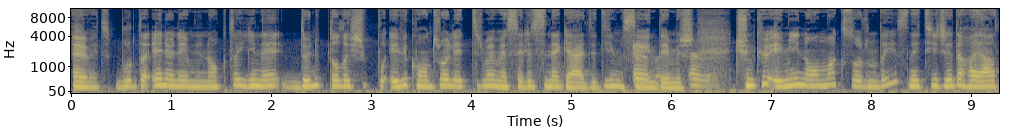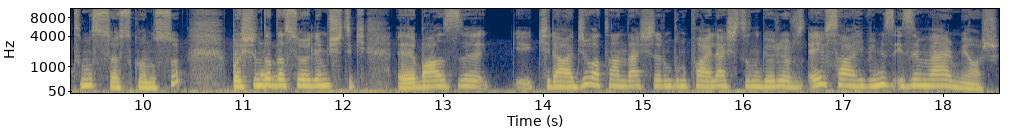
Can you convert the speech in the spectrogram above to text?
Evet burada en önemli nokta yine dönüp dolaşıp bu evi kontrol ettirme meselesine geldi değil mi Sayın Evet, Demir? evet. Çünkü emin olmak zorundayız. Neticede hayatımız söz konusu. Başında Evet. da söylemiştik. e, bazı kiracı vatandaşların bunu paylaştığını görüyoruz. Ev sahibimiz izin vermiyor.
